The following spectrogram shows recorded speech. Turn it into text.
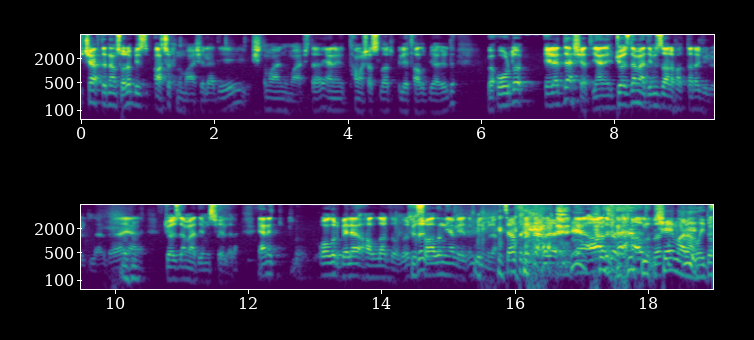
2 həftədən sonra biz açıq nümayiş elədik, ictimai nümayişdə. Yəni tamaşaçılar bilet alıb gəlirdi və orada elə dəhşət, yəni gözləmədiyimiz zarafatlara gülürdülər də, yəni gözləmədiyimiz şeylərə. Yəni olur belə hallar da olur. Sizdə- Bu sualı niyə verdim bilmirəm. Teatrda da- yəni aldı. Şey maraqlı idi, o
